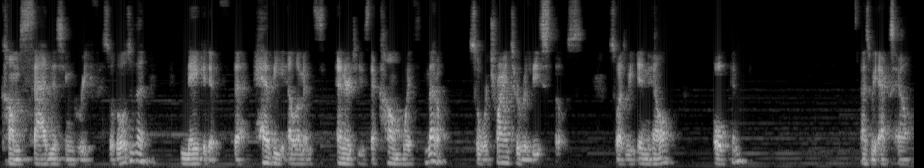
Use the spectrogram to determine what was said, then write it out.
comes sadness and grief. So those are the negative, the heavy elements, energies that come with metal. So we're trying to release those. So as we inhale, open. As we exhale,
